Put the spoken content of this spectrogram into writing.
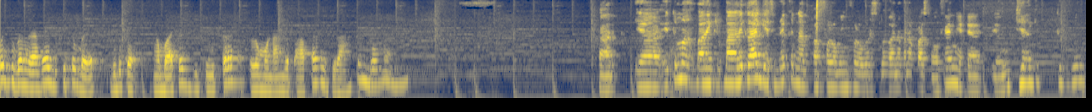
gue juga ngerasa gitu bet jadi kayak ngebaca di twitter lu mau nanggep apa ya silahkan gue ya itu mah balik balik lagi ya sebenarnya kenapa following followers gua anak-anak pas Noven ya ya udah gitu bro.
